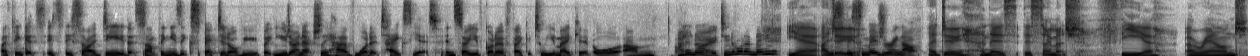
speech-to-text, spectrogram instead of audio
I think it's it's this idea that something is expected of you, but you don't actually have what it takes yet, and so you've got to fake it till you make it, or um, I don't know. Do you know what I mean? Yeah, I It's do. this measuring up. I do, and there's there's so much fear around,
